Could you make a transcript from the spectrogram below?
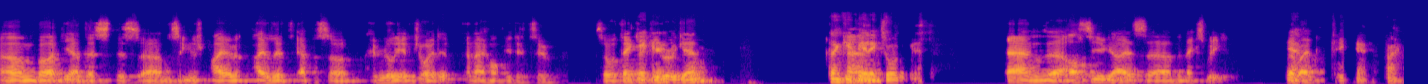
Um, but yeah, this this uh, this English pilot, pilot episode, I really enjoyed it, and I hope you did too. So thank you, okay. Peter, again. Thank you, and, Felix. All the best. And uh, I'll see you guys uh, the next week. Yeah. Bye-bye. Take care. Bye.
